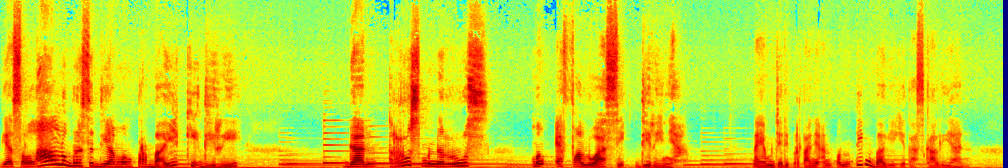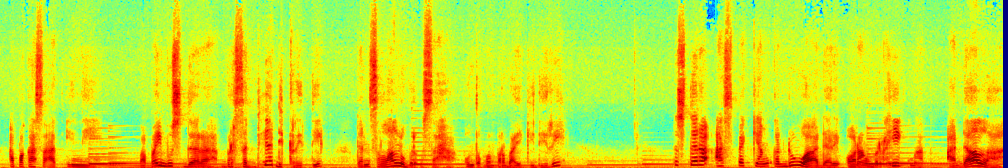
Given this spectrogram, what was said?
dia selalu bersedia memperbaiki diri dan terus-menerus mengevaluasi dirinya. Nah, yang menjadi pertanyaan penting bagi kita sekalian, Apakah saat ini Bapak Ibu Saudara bersedia dikritik dan selalu berusaha untuk memperbaiki diri? Dan saudara, aspek yang kedua dari orang berhikmat adalah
